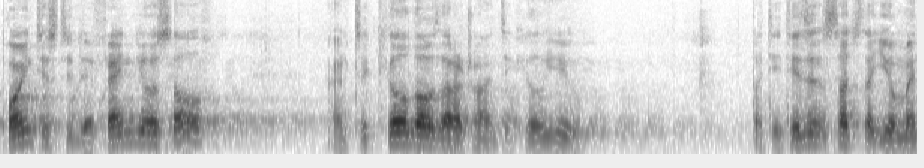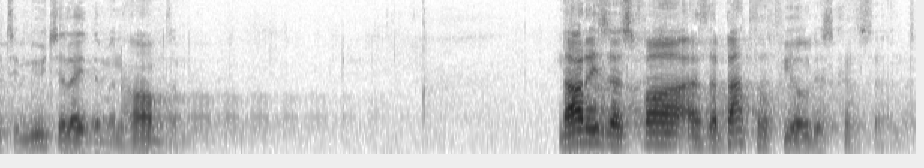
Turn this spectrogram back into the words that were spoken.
point is to defend yourself and to kill those that are trying to kill you. But it isn't such that you're meant to mutilate them and harm them. That is as far as the battlefield is concerned.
